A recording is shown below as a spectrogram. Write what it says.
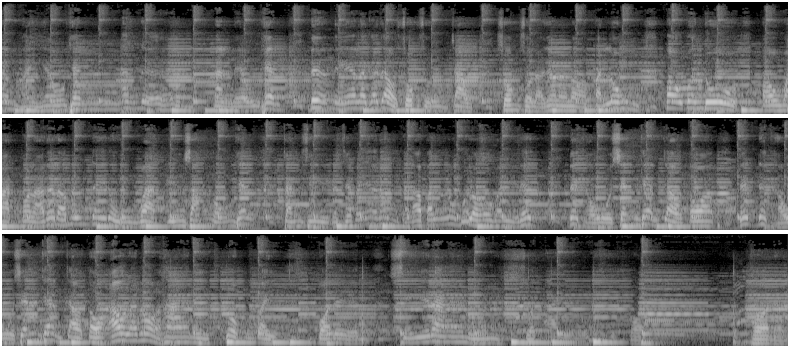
น้ำให้เหี่ยวแค่นนั่นเด้อนั่นแล้วแค่เด้อแม่ แล้วก็เจ้าสมสนเจ้าสมสนแล้วย้อนละรอปันลงเป่าเบิ่งดูเป่าวัดบ่ล่ะเด้อละมันได้ดงวัดเองซ้ำหงแข้งจังสีกันจะไปน้ำกันเอาปันลงพะโลไปเด็กเด็กเขาแซงแข้งเจ้าต่อเด็กเด็กเขาแซงแข้งเจ้าต่อเอาละนาะหานี่ลงไปบ่เดินสีรานวลสวดไอ้ก่อนพอนั้น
